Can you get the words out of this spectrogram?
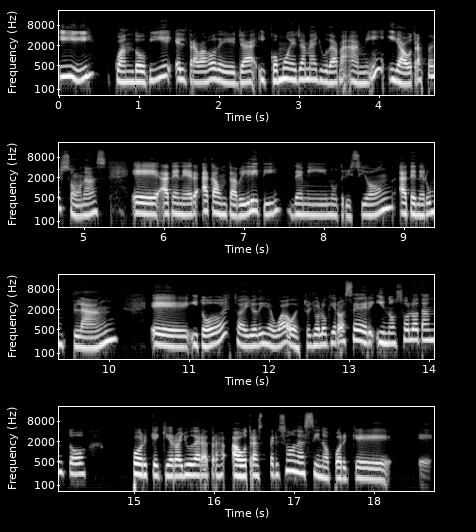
Y cuando vi el trabajo de ella y cómo ella me ayudaba a mí y a otras personas eh, a tener accountability de mi nutrición, a tener un plan eh, y todo esto, ahí yo dije, wow, esto yo lo quiero hacer y no solo tanto porque quiero ayudar a, a otras personas, sino porque eh,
